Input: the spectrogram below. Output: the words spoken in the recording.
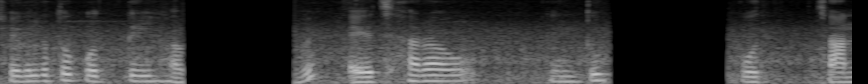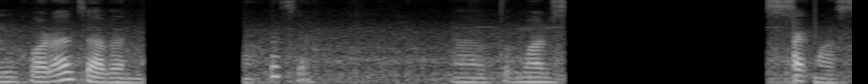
সেগুলো তো করতেই হবে। এছাড়াও কিন্তু চান করা যাবে না। ঠিক আছে? তোমার মাস।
